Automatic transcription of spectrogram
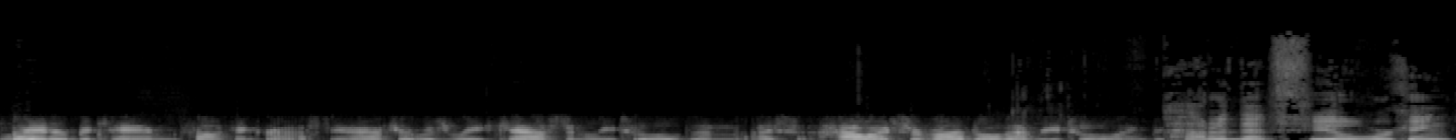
later became Falcon Crest. You know, after it was recast and retooled, and I, how I survived all that retooling. How did that feel working,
